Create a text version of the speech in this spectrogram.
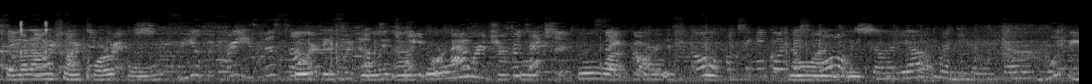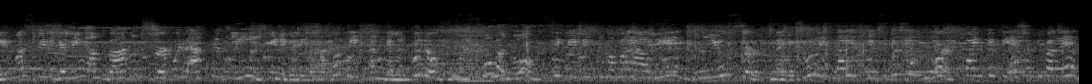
So, marami siyang purple. Feel the breeze this 2 summer teaspoon, with up to 24 hour 2 germ protection. 2 wa 2 scoop na 1 Sayang, cup. madiluta. Buti, mas pinagaling ang bagong Surf with Active Clean. Pinagaling ang kaputi, tanggalan kulog, mas kumango. Sipiling mo mamahalin. New Surf, mega sulit kahit 50% more. 550 SRP pa rin.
